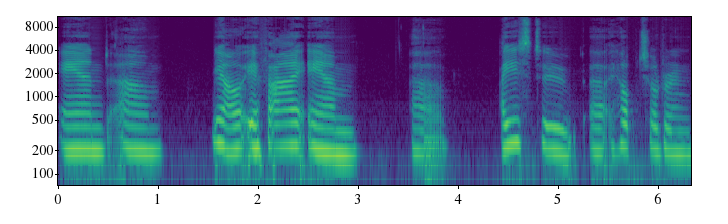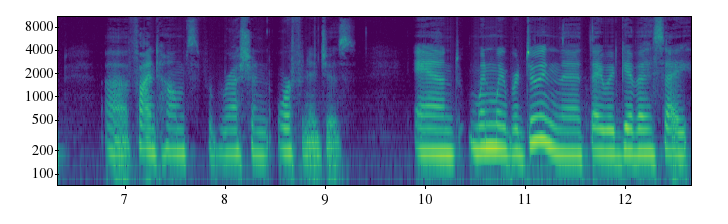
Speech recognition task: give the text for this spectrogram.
And um, you know, if I am, uh, I used to uh, help children uh, find homes for Russian orphanages. And when we were doing that, they would give us a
